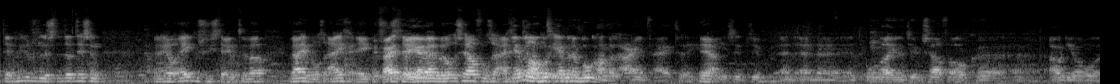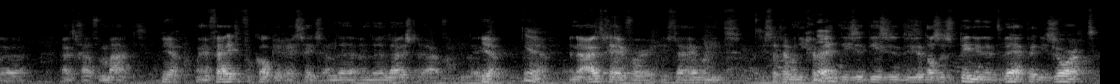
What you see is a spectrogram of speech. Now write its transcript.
televisie. Dus dat is een, een heel ecosysteem. Terwijl wij hebben ons eigen feite ecosysteem, jij- wij hebben zelf onze eigen Jij bent, een, jij bent een boekhandelaar in feite. Ja. Je zit en, en, eh, en hoewel je natuurlijk zelf ook eh, eh, audio eh, uitgaven maakt. Ja, Maar in feite verkoop je rechtstreeks aan de, aan de luisteraar of de lezer. ja, Ja. En de uitgever is daar helemaal niet, is dat helemaal niet Nee. gewend. Die, zit, die, zit, die zit als een spin in het web en die zorgt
